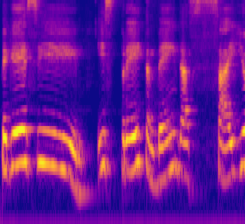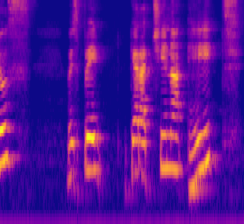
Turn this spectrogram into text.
Peguei esse spray também da Saios, um spray Keratina Hit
